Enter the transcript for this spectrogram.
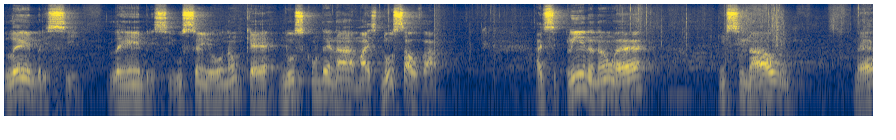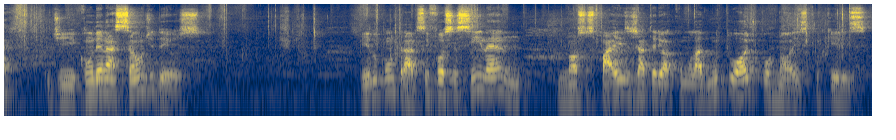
Lembre-se, lembre-se, o Senhor não quer nos condenar, mas nos salvar. A disciplina não é um sinal né, de condenação de Deus. Pelo contrário, se fosse assim, né, nossos pais já teriam acumulado muito ódio por nós, porque eles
